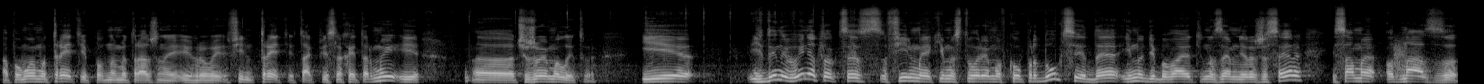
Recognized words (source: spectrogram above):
а по-моєму, третій повнометражний ігровий фільм. Третій, так, після Хайтарми і е, Чужої молитви. І Єдиний виняток це фільми, які ми створюємо в копродукції, де іноді бувають іноземні режисери. І саме одна з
